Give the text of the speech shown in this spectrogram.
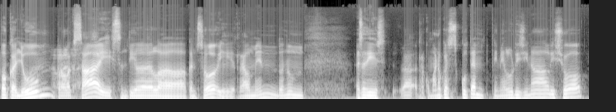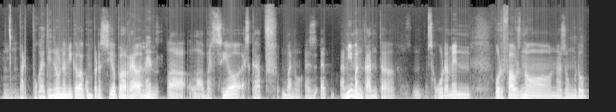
poca llum, relaxar i sentir la cançó i realment dona un... És a dir, eh, recomano que escoltem primer l'original i això Mhm. per poder tindre una mica la comparació, però realment la, la versió és que, pf, bueno, és, eh, a mi m'encanta. Segurament Orfaus no, no és un grup,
